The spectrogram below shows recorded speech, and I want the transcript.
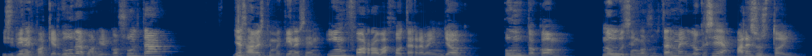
Y si tienes cualquier duda, cualquier consulta, ya sabes que me tienes en info.jrbenjoc.com. No dudes en consultarme, lo que sea, para eso estoy.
